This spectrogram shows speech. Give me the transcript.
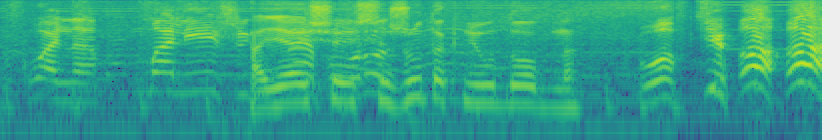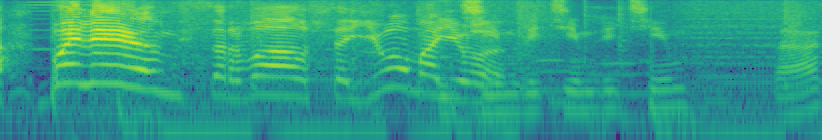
буквально малейший. А я еще и сижу так неудобно. Оп, ти- а, а, блин, сорвался, ё-моё. Летим, летим, летим. Так.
